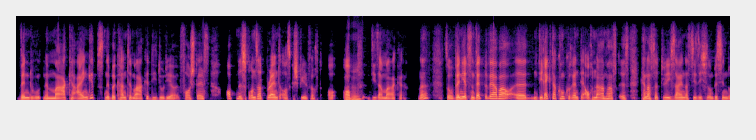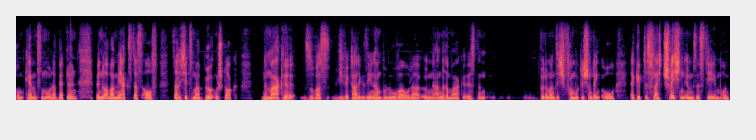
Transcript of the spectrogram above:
wenn du eine Marke eingibst, eine bekannte Marke, die du dir vorstellst, ob eine Sponsored Brand ausgespielt wird, ob mhm. dieser Marke. Ne? So, wenn jetzt ein Wettbewerber, äh, ein direkter Konkurrent, der auch namhaft ist, kann das natürlich sein, dass die sich so ein bisschen drum kämpfen oder betteln. Wenn du aber merkst, dass auf, sage ich jetzt mal, Birkenstock eine Marke, sowas, wie wir gerade gesehen haben, Bonova oder irgendeine andere Marke ist, dann würde man sich vermutlich schon denken, oh, da gibt es vielleicht Schwächen im System. Und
